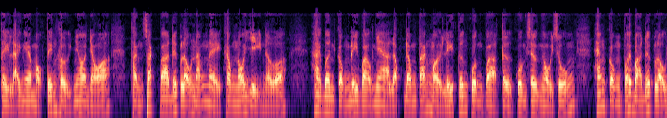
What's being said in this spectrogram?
thì lại nghe một tiếng hừ nho nhỏ. Thần sắc ba đức lỗ nặng nề không nói gì nữa. Hai bên cùng đi vào nhà, Lộc Đông Tán mời Lý Tướng Quân và Từ Quân Sư ngồi xuống. Hắn cùng với ba đức lỗ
